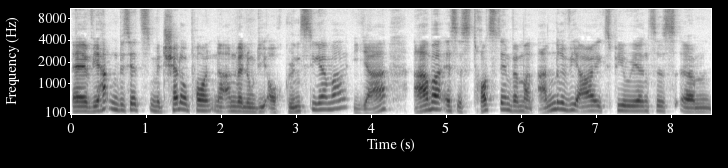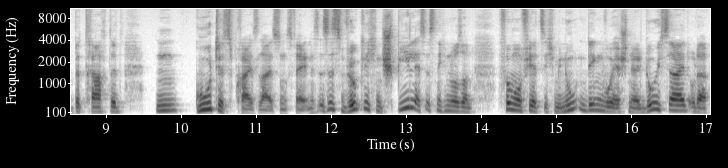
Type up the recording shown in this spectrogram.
Äh, wir hatten bis jetzt mit Shadowpoint eine Anwendung, die auch günstiger war, ja, aber es ist trotzdem, wenn man andere VR-Experiences ähm, betrachtet, ein gutes Preis-Leistungs-Verhältnis. Es ist wirklich ein Spiel, es ist nicht nur so ein 45-Minuten-Ding, wo ihr schnell durch seid oder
